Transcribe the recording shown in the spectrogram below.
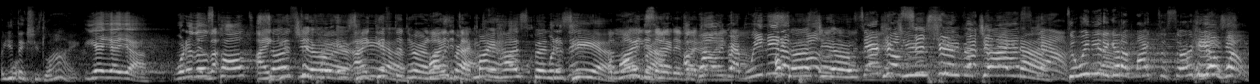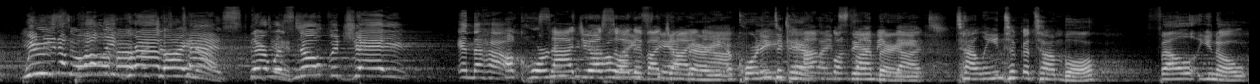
Oh, you think she's lying? Yeah, yeah, yeah. What are those called? I Sergio gifted her. is I gifted her a lie detector. My husband What is, is here. A lie Polygraph. detector. a polygraph. We need a polygraph. Sergio, did you sit see your vagina? ass down. Do we need to get a mic to Sergio? He's- What- we need a polygraph test. There was no vajay in the house. According Sergio to saw Caroline the vagina. Stanbury, according to I'm Caroline confirming Stanbury, that. Taleen took a tumble, fell, you know,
